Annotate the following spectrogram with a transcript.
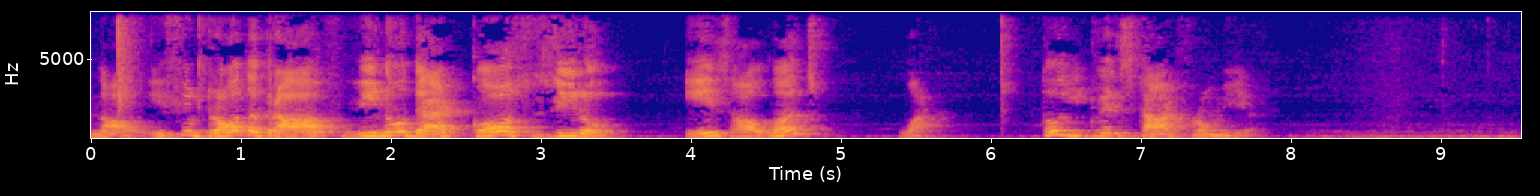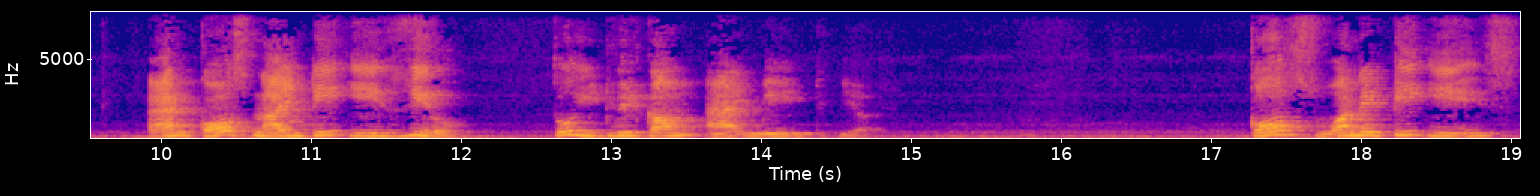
Now, if you draw the graph, we know that cos 0 is how much? 1. So it will start from here and cos 90 is 0. So it will come and meet here. Cos 180 is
